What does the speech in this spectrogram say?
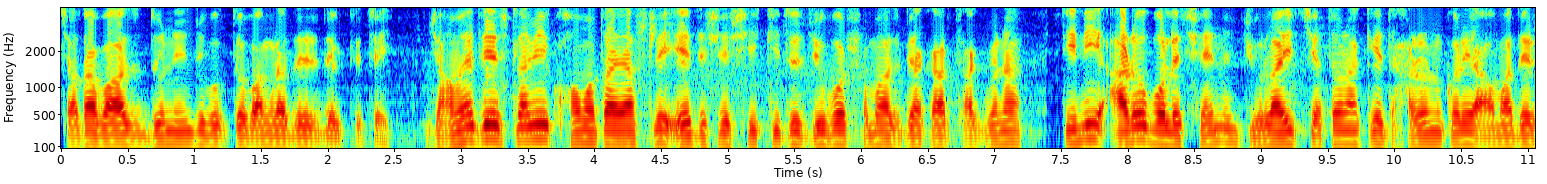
চাঁদাবাজ, দুর্নীতিমুক্ত বাংলাদেশ দেখতে চাই। জামায়াতে ইসলামী ক্ষমতায় আসলে এদেশে শিক্ষিত যুব সমাজ বেকার থাকবে না। তিনি আরও বলেছেন, জুলাই চেতনাকে ধারণ করে আমাদের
